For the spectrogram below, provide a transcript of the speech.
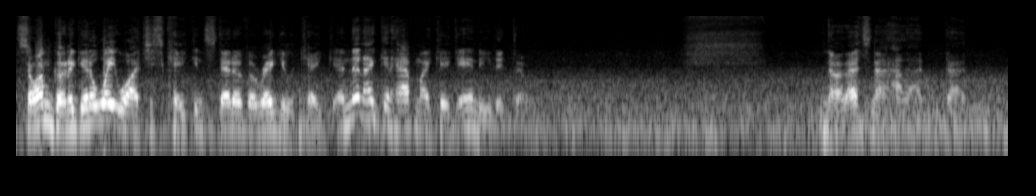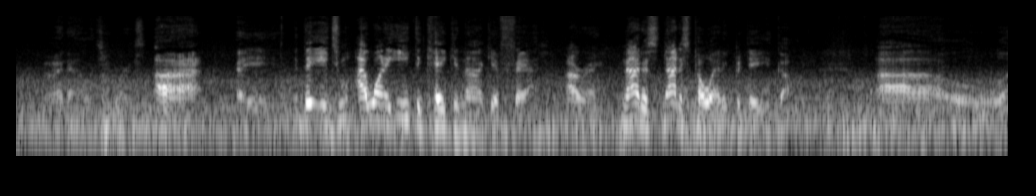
So I'm going to get a Weight Watchers cake instead of a regular cake. And then I can have my cake and eat it too. No, that's not how that that analogy works. Uh, it's, I want to eat the cake and not get fat. All right, not as not as poetic, but there you go. Uh,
